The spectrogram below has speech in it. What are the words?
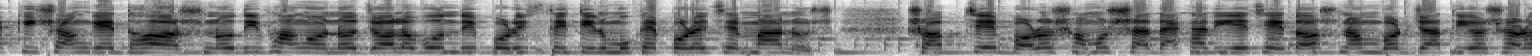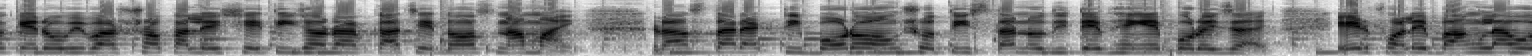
একই সঙ্গে ধস, নদী ভাঙন ও জলবন্দী পরিস্থিতির মুখে পড়েছে মানুষ। সবচেয়ে বড় সমস্যা দেখা দিয়েছে দশ নম্বর জাতীয় সড়কে রবিবার সকালে সেতিঝরার কাছে ধস নামায়। রাস্তার একটি বড় অংশ তিস্তা নদীতে ভেঙে পড়ে যায়। এর ফলে বাংলা ও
